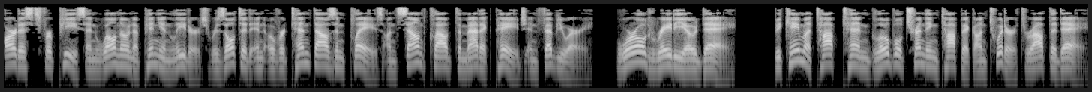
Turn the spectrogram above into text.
artists for peace and well-known opinion leaders resulted in over 10,000 plays on SoundCloud thematic page in February. World Radio Day became a top 10 global trending topic on Twitter throughout the day.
